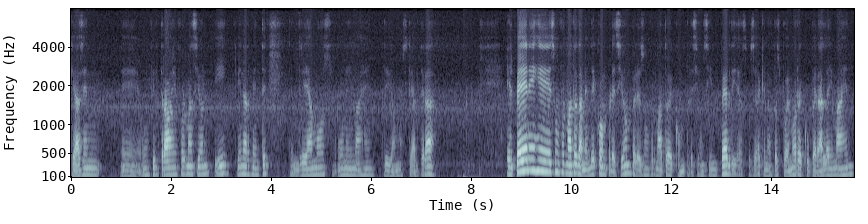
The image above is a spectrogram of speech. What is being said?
que hacen eh, un filtrado de información y finalmente tendríamos una imagen digamos que alterada. El PNG es un formato también de compresión, pero es un formato de compresión sin pérdidas, o sea que nosotros podemos recuperar la imagen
